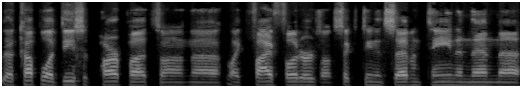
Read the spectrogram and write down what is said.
a couple of decent par putts on, uh, like five footers on 16 and 17. And then, uh,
